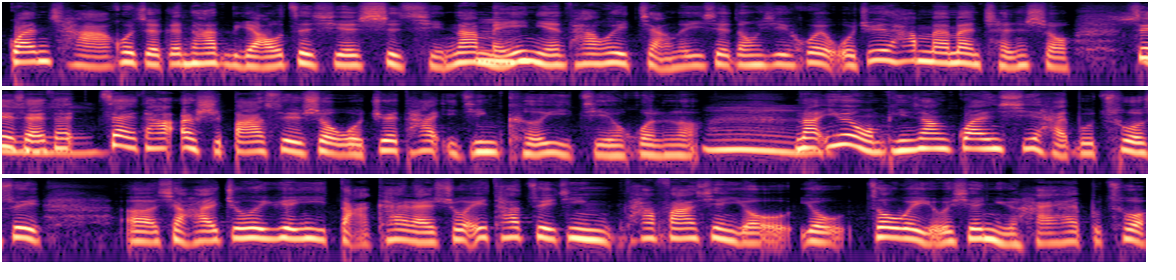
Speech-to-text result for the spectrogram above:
观察或者跟他聊这些事情。那每一年他会讲的一些东西会，会我觉得他慢慢成熟，所以才在在他二十八岁的时候，我觉得他已经可以结婚了。嗯，那因为我们平常关系还不错，所以。呃，小孩就会愿意打开来说，诶，他最近他发现有有周围有一些女孩还不错，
